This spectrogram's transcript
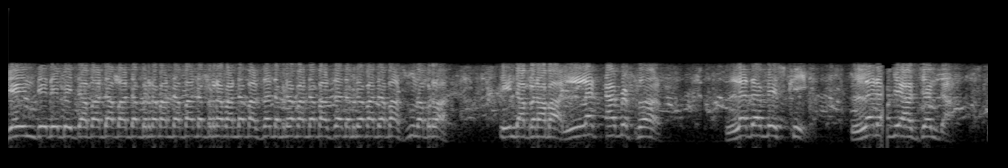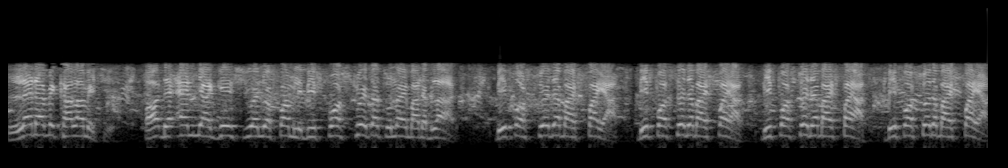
zendedebe dabadabadabrabadabadabrabadabazadabrabadabazadabrabadabazunabra indabraba let every plan let every scheme let every agenda let every calamity or the enemy against you and your family be frustrated tonight by the blood. Be frustrated by fire. Be frustrated by fire. Be frustrated by fire. Be frustrated by fire.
